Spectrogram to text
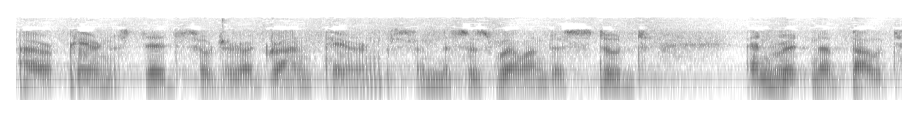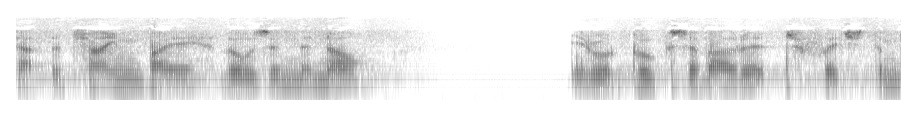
Our parents did, so did our grandparents, and this is well understood and written about at the time by those in the know. They wrote books about it, which them,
